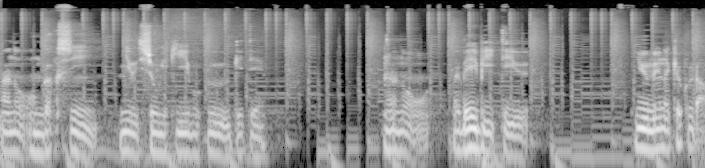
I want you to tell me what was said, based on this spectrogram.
あの、音楽シーンに衝撃僕受けて、あの、ベイビーっていう有名な曲が、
